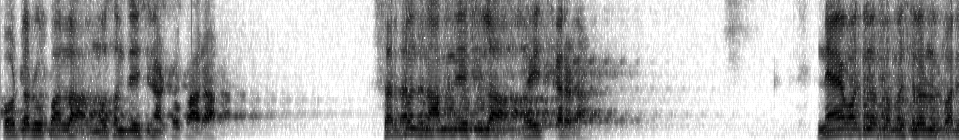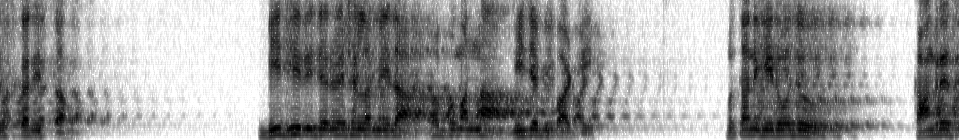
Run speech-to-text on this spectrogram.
కోట్ల రూపాయల మోసం చేసిన టోకారా. సర్పంచ్ నామినేషన్ల బహిష్కరణ. న్యాయవాదుల సమస్యలను పరిష్కరిస్తాం. బీసీ రిజర్వేషన్ల మీద భగ్గుమన్న బీజేపీ పార్టీ. మొత్తానికి ఈరోజు కాంగ్రెస్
